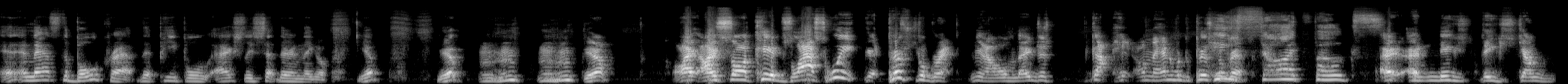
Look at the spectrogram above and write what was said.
and that's the bull crap that people actually sit there and they go, "Yep, yep, mm-hmm, mm-hmm, yep." I, I saw kids last week get pistol grip. You know, they just got hit on the head with the pistol He grip. saw it, folks. And, and these these young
